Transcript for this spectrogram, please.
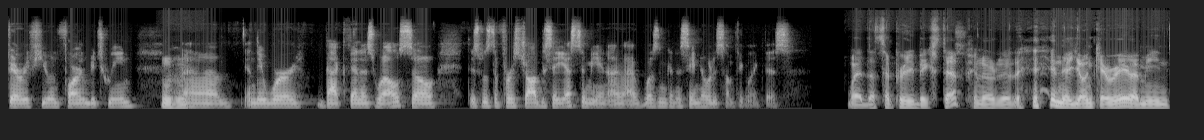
very few and far in between, mm-hmm. um, and they were back then as well. So this was the first job to say yes to me, and I, I wasn't going to say no to something like this. Well, that's a pretty big step, you know, in a young career. I mean,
